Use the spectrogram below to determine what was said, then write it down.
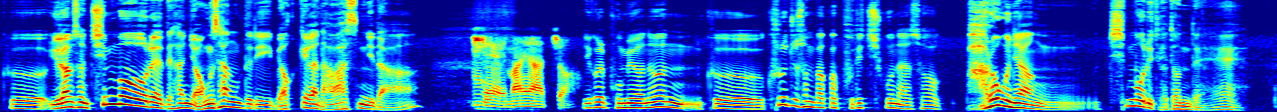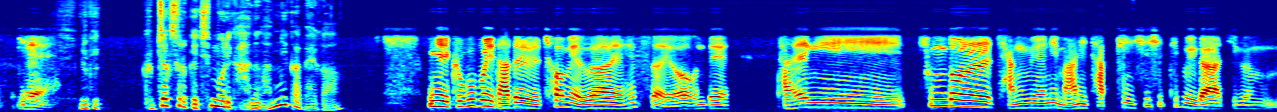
그 유람선 침몰에 대한 영상들이 몇 개가 나왔습니다. 예, 많이 나왔죠. 이걸 보면은 그 크루즈 선박과 부딪히고 나서 바로 그냥 침몰이 되던데 예. 이렇게 급작스럽게 침몰이 가능합니까 배가? 굉장히 그 부분이 다들 처음에 의아해했어요. 근데 다행히 충돌 장면이 많이 잡힌 CCTV가 지금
